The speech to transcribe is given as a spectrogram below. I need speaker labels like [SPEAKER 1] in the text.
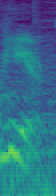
[SPEAKER 1] I'm here.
